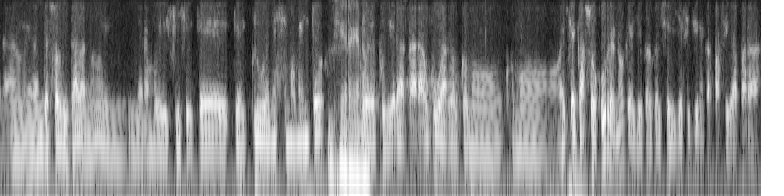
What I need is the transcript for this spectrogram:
eran, eran desorbitadas, ¿no? Y, y era muy difícil que, que el club en ese momento no. pues pudiera atar a un jugador como, como este caso ocurre, ¿no? Que yo creo que el Sevilla sí tiene capacidad para,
